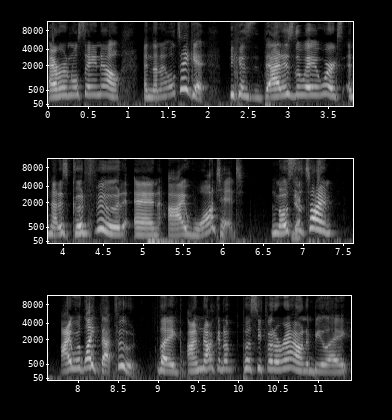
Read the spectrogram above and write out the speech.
everyone will say no, and then I will take it because that is the way it works and that is good food and I want it. Most Yep. of the time, I would like that food. Like, I'm not going to pussyfoot around and be like,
